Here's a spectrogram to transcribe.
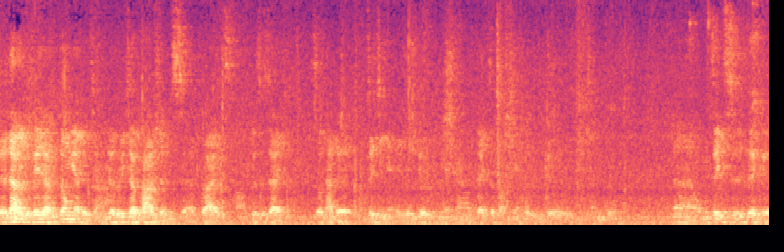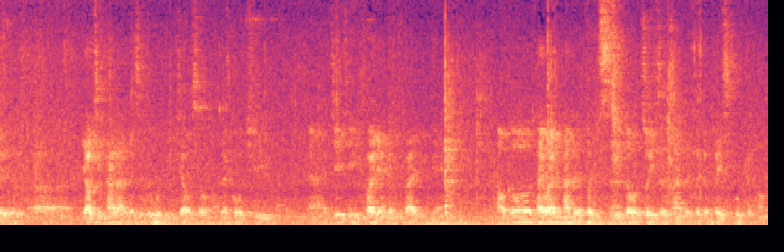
得到一个非常重要的奖，叫 Richard Parsons Prize 啊，就是在说他的这几年的研究里面，然后在这方面的一个成果。那我们这一次这个呃邀请他来的是杜文明教授啊，在过去呃接近快两个礼拜里面，好多台湾他的粉丝都追着他的这个 Facebook 啊，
